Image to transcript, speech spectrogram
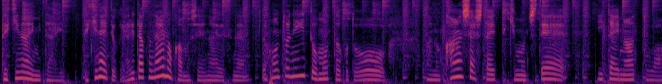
できないみたいできないというかやりたくないのかもしれないですね。で本当にいいと思ったことをあの感謝したいって気持ちで言いたいなとは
